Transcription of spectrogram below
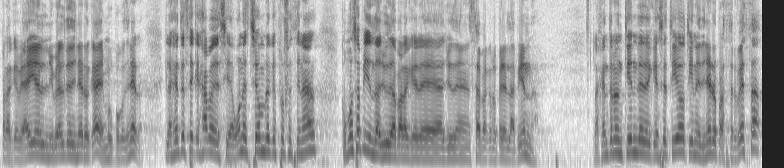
Para que veáis el nivel de dinero que hay, muy poco dinero. Y la gente se quejaba y decía, bueno, este hombre que es profesional, ¿cómo está pidiendo ayuda para que le ayuden, ¿sabe? para que le operen la pierna? La gente no entiende de que ese tío tiene dinero para cerveza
